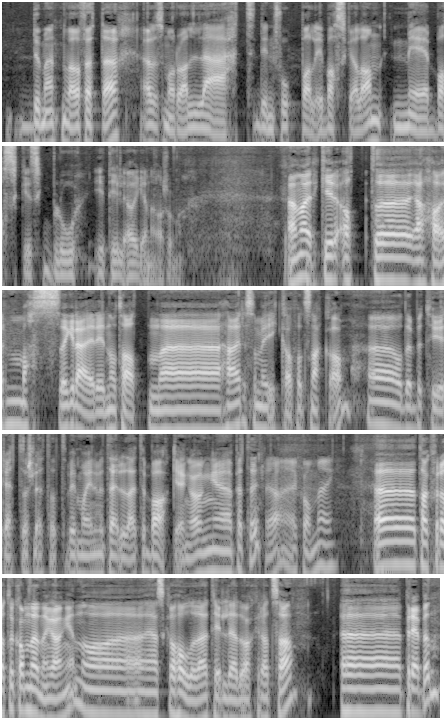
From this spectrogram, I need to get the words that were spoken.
du må enten være født der, eller så må du ha lært din fotball i Baskaland med baskisk blod i tidligere generasjoner. Jeg merker at uh, jeg har masse greier i notatene her som vi ikke har fått snakka om. Uh, og det betyr rett og slett at vi må invitere deg tilbake en gang, eh, Petter. Ja, jeg kommer, jeg. Uh, takk for at du kom denne gangen, og jeg skal holde deg til det du akkurat sa. Eh, Preben,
